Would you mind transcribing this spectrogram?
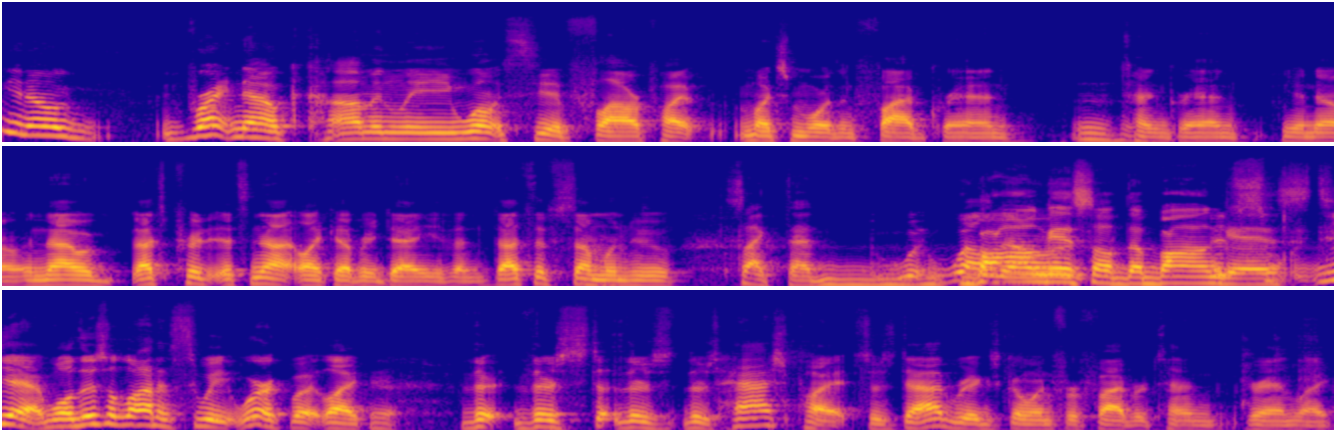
You know, right now, commonly you won't see a flower pipe much more than five grand, Mm-hmm. ten grand. You know, and that would that's pretty. It's not like every day even. That's if someone who It's like the well-known- bongest of the bongest. yeah, well, there's a lot of sweet work, but like. There, there's there's there's hash pipes, there's dab rigs going for five or ten grand like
